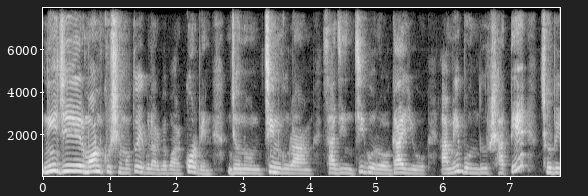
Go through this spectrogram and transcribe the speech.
নিজের মন খুশি মতো এগুলার ব্যবহার করবেন। জনুন, চিনগুরাং, সাজিন চিগুরো, গাইও। আমি বন্ধুর সাথে ছবি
